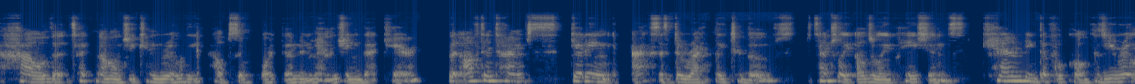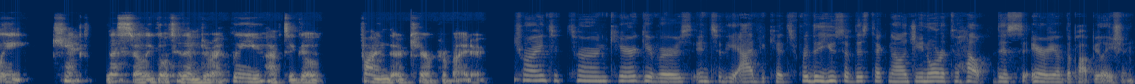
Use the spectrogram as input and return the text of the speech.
how the technology can really help support them in managing that care. But oftentimes, getting access directly to those potentially elderly patients can be difficult because you really can't necessarily go to them directly. You have to go find their care provider trying to turn caregivers into the advocates for the use of this technology in order to help this area of the population.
